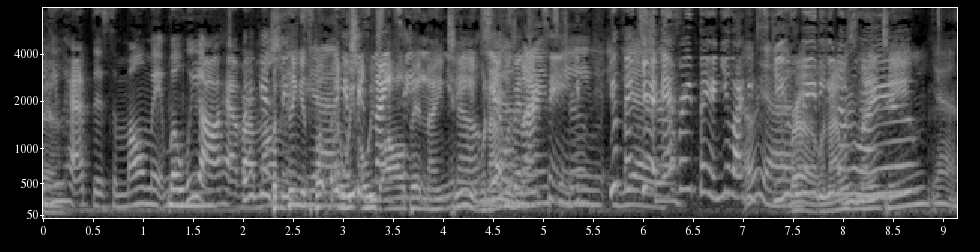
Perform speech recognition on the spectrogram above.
then you had this moment. But we mm-hmm. all have our But again, moments. But the thing is, Yeah. but Look we, at she's we've all 19, been 19. you know? When She I was 19, 19. You think Yeah. you're everything. You're like, Oh, excuse. Bro, me. do when you I know was who I am? 19, Yeah.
